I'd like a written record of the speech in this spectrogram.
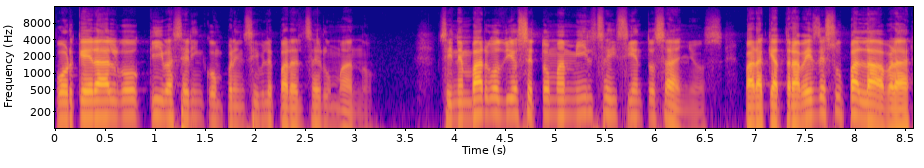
porque era algo que iba a ser incomprensible para el ser humano. Sin embargo, Dios se toma 1600 años para que a través de su palabra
